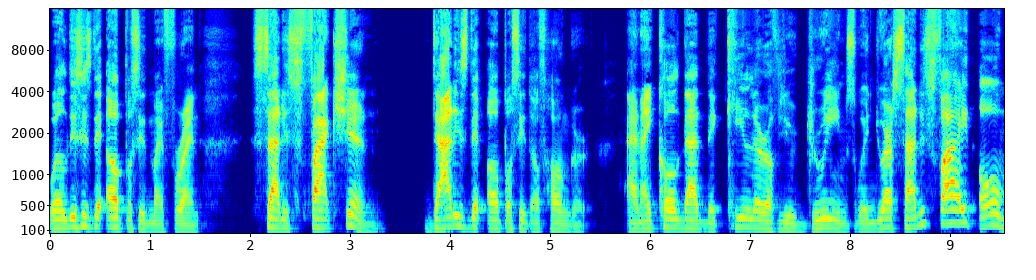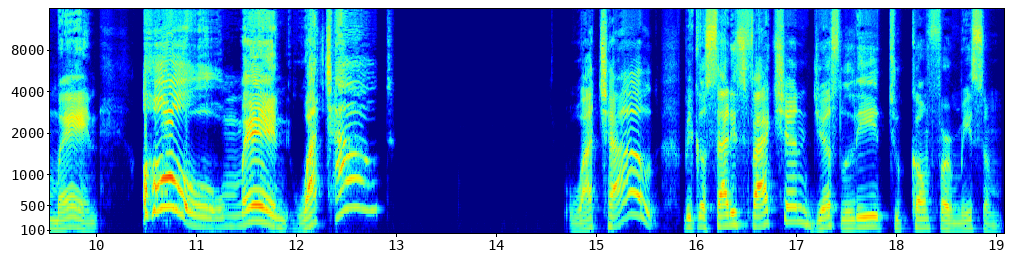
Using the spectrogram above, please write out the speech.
well, this is the opposite, my friend. Satisfaction. That is the opposite of hunger. And I call that the killer of your dreams. When you are satisfied, oh man, oh man, watch out. Watch out because satisfaction just lead to conformism.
